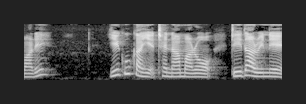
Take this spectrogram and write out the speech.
ပါတယ်။ရေကူးကန်ရဲ့အထက်နားမှာတော့ဒေသတွေနဲ့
